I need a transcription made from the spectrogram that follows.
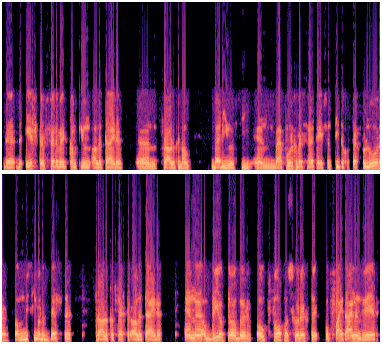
de, de eerste featherweight kampioen alle tijden. Een vrouwelijke dan bij de UFC. En bij haar vorige wedstrijd heeft ze een titelgevecht verloren. Van misschien wel de beste vrouwelijke vechter alle tijden. En uh, op 3 oktober, ook volgens geruchten op Fight Island weer,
